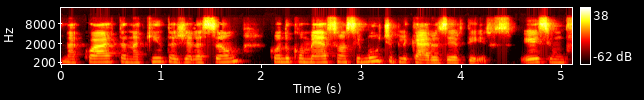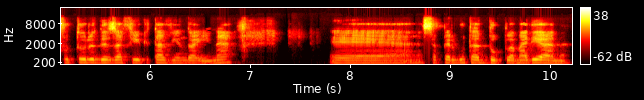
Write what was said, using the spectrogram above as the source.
na quarta, na quinta geração, quando começam a se multiplicar os herdeiros. Esse é um futuro desafio que está vindo aí, né? É, essa pergunta dupla, Mariana.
